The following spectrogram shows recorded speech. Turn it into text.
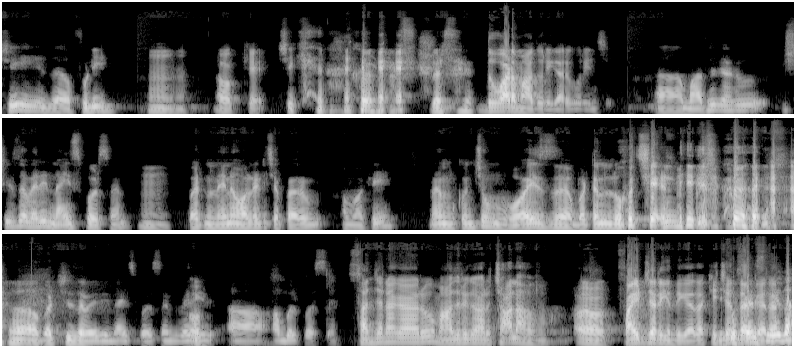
She is foodie okay. She Duvvada Madhuri గారి గురించి. మాధురి గారు she's a very nice person. But నేను ఆల్రెడీ చెప్పారు అమ్మకి మ్యామ్ కొంచెం వాయిస్ బటన్లో చేయండి. But she's a very nice person very humble person Sanjana గారు మాధురి గారు చాలా ఫైట్ జరిగింది కదా కిచెన్ దగ్గర.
